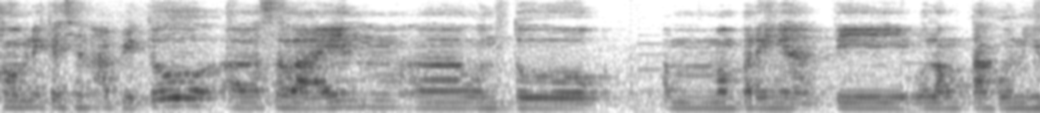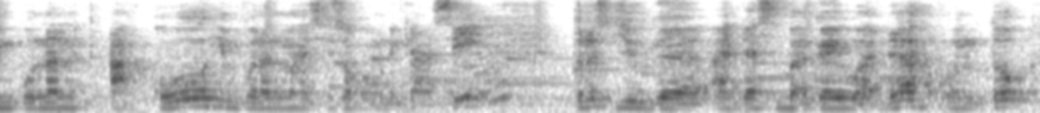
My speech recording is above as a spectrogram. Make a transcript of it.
communication up itu uh, selain uh, untuk memperingati ulang tahun himpunan aku, himpunan mahasiswa komunikasi, Hmm. terus juga ada sebagai wadah untuk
